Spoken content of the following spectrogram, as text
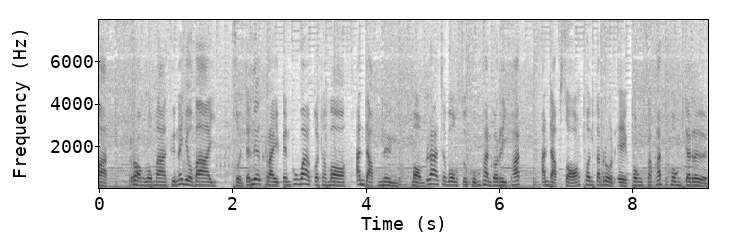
มัคร รองลงมาคือนโยบาย ส่วนจะเลือกใครเป็นผู้ว่ากทม อันดับหนึ่งหม่อมราชวงศ์สุขุมพันธ์บริพัตรอันดับสองพลตำรวจเอกพงศพัฒน์พงษ์เจริญ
